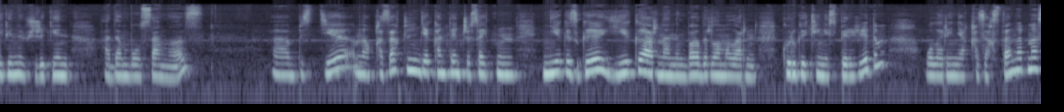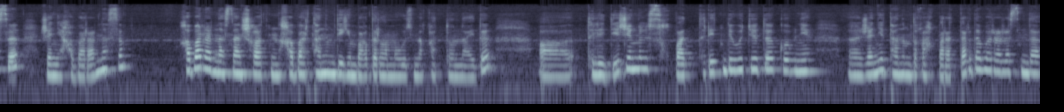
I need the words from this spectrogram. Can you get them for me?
үйреніп жүрген адам болсаңыз бізде мына қазақ тілінде контент жасайтын негізгі екі арнаның бағдарламаларын көруге кеңес берер едім. Ол әрине қазақстан арнасы және хабар арнасы. Хабар арнасынан шығатын хабар таным деген бағдарлама өзіме қатты ұнайды. Ә, тілі де жеңіл сұхбат ретінде өтеді көбіне. Ә, және танымдық ақпараттар да бар арасында.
